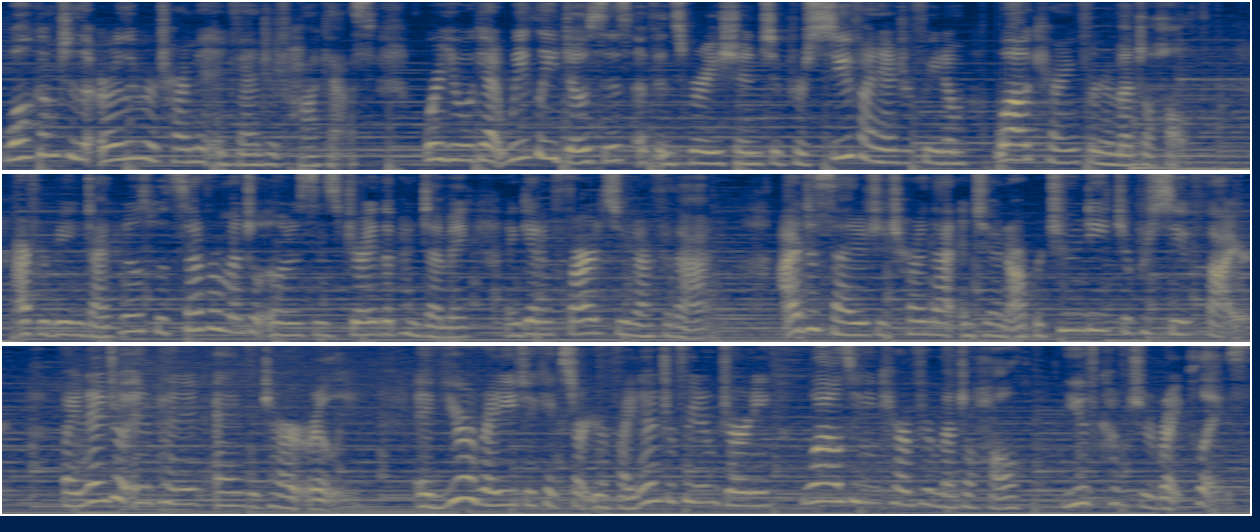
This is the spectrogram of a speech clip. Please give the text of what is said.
Welcome to the Early Retirement Advantage podcast, where you will get weekly doses of inspiration to pursue financial freedom while caring for your mental health. After being diagnosed with several mental illnesses during the pandemic and getting fired soon after that, I decided to turn that into an opportunity to pursue FIRE, financial independence, and retire early. If you're ready to kickstart your financial freedom journey while taking care of your mental health, you've come to the right place.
